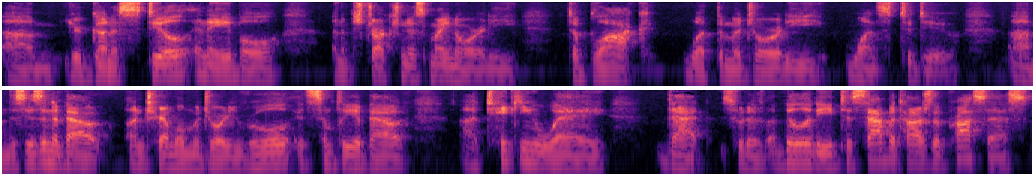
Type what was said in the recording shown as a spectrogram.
um, you're going to still enable an obstructionist minority to block what the majority wants to do. Um, this isn't about untrammeled majority rule. It's simply about uh, taking away that sort of ability to sabotage the process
